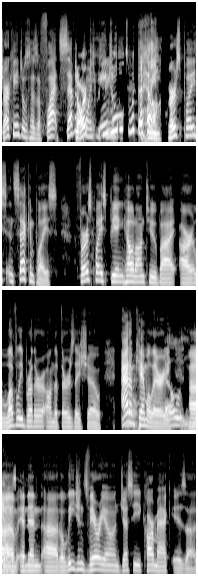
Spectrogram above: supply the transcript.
Dark Angels has a flat seven Dark points between- Angels. What the hell? first place and second place. First place being held onto by our lovely brother on the Thursday show, Adam Oh, Camilleri. Yes. Um, and then uh, the Legion's very own Jesse Carmack is uh,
